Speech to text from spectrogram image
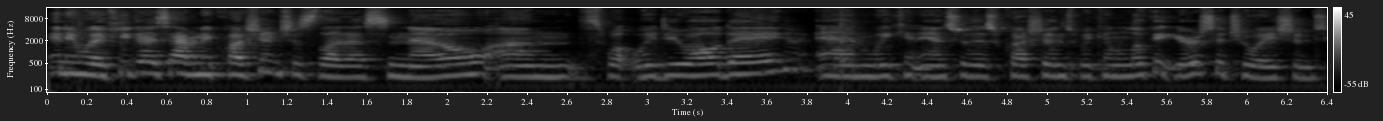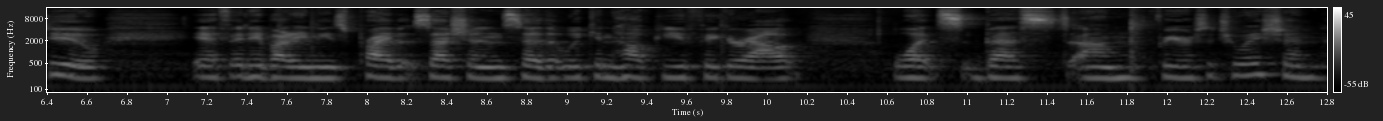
Anyway, if you guys have any questions, just let us know. Um, it's what we do all day and we can answer those questions. We can look at your situation too if anybody needs private sessions so that we can help you figure out what's best um, for your situation.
